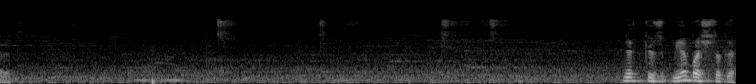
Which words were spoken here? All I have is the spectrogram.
Evet. Net gözükmeye başladı.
